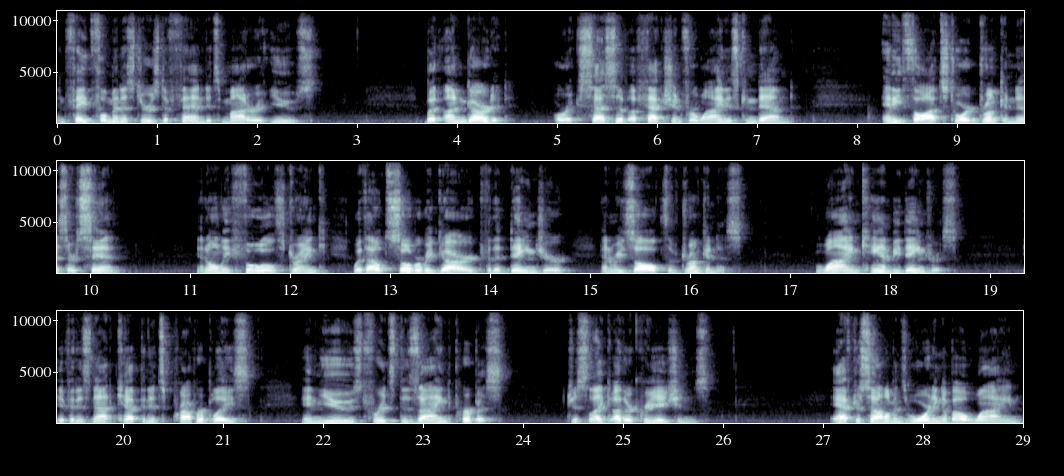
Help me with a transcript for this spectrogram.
and faithful ministers defend its moderate use. But unguarded or excessive affection for wine is condemned. Any thoughts toward drunkenness are sin, and only fools drink without sober regard for the danger and results of drunkenness. Wine can be dangerous if it is not kept in its proper place and used for its designed purpose, just like other creations. After Solomon's warning about wine,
